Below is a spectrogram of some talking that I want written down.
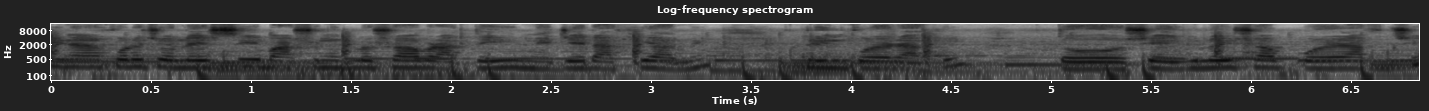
ডিনার করে চলে এসেছি, বাসনগুলো সব রাতেই মেজে রাখি আমি ক্লিন করে রাখি। তো সেইগুলোই সব করে রাখছি।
